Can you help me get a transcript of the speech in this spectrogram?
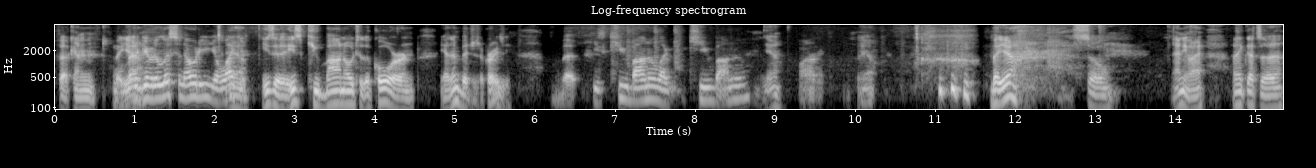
fucking, but You yeah, better give it a listen, Odie. You'll like yeah. it. he's a he's Cubano to the core, and yeah, them bitches are crazy. But He's Cubano, like Cubano. yeah, All right. Yeah. but yeah. So anyway, I think that's a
